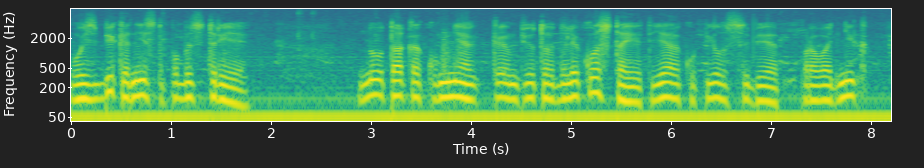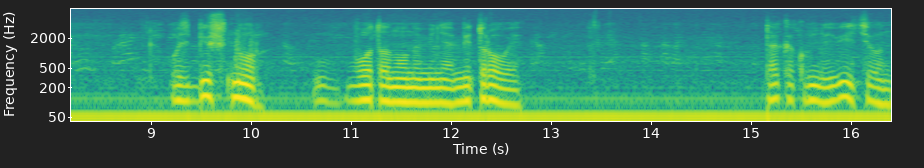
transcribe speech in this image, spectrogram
usb конечно побыстрее. Ну так как у меня компьютер далеко стоит я купил себе проводник usb шнур вот он он у меня метровый. Так как у меня видите он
